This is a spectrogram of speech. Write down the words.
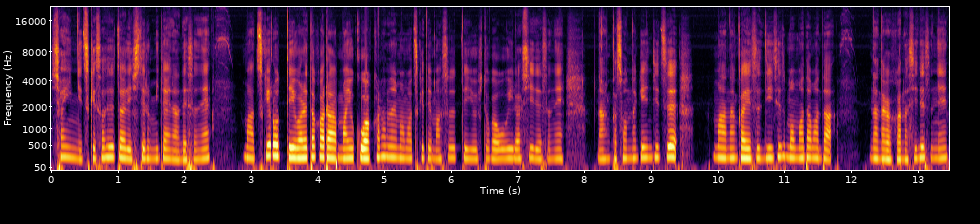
社員につけさせたりしてるみたいなんですね。まあ、つけろって言われたから、まあ、よくわからないままつけてますっていう人が多いらしいですね。なんかそんな現実、まあなんか SDGs もまだまだ、なんだか悲しいですね。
